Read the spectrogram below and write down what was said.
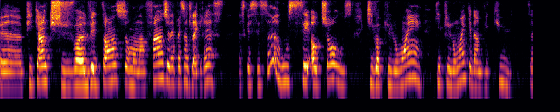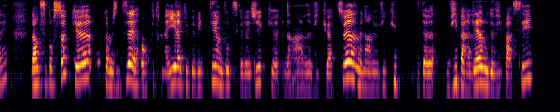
euh, puis quand je vais lever le ton sur mon enfant, j'ai l'impression que je l'agresse. Est-ce que c'est ça ou c'est autre chose qui va plus loin, qui est plus loin que dans le vécu? Donc, c'est pour ça que, comme je disais, on peut travailler la culpabilité au niveau psychologique dans le vécu actuel, mais dans le vécu de vie parallèle ou de vie passée,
